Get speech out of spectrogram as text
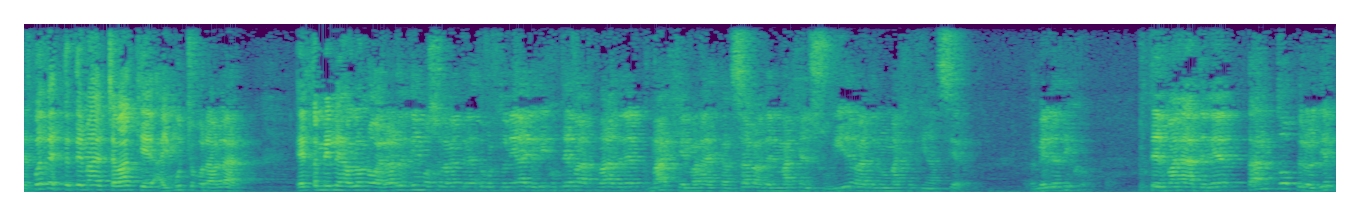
Después de este tema del chaval, que hay mucho por hablar, él también les habló, no va a hablar de tiempo solamente en esta oportunidad, y les dijo, ustedes van a, tener margen, van a descansar, van a tener margen en su vida van a tener un margen financiero. También les dijo, ustedes van a tener tanto, pero el 10%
